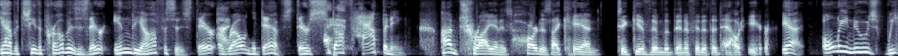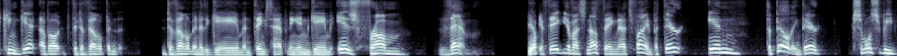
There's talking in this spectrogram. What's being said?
Yeah, but see, the problem is, is they're in the offices. They're I- around the devs. There's stuff happening. I'm trying as hard as I can to give them the benefit of the doubt here. Yeah, only news we can get about the development development of the game and things happening in game is from them. Yep. If they give us nothing, that's fine. But they're in the building. They're supposed to be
